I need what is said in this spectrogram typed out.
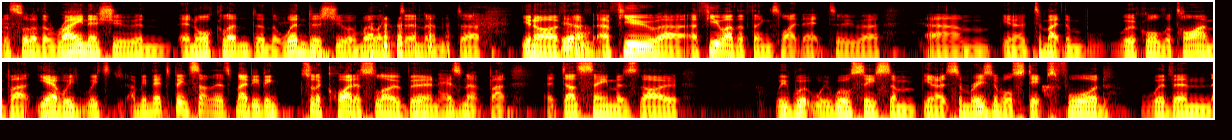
the sort of the rain issue in, in Auckland and the wind issue in Wellington and uh, you know a, Yeah. a, a few uh, a few other things like that to uh, um, you know, to make them work all the time. But yeah, we, we, I mean, that's been something that's maybe been sort of quite a slow burn, hasn't it? But it does seem as though we w- we will see some, you know, some reasonable steps forward within,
